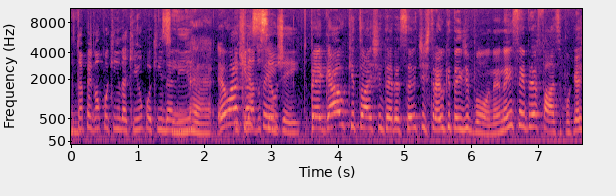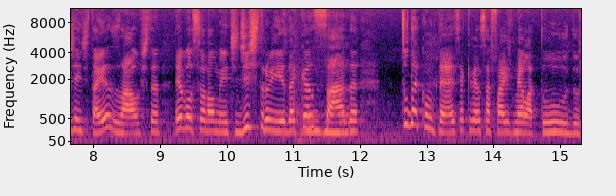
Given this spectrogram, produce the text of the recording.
Então é pegar um pouquinho daqui, um pouquinho dali. É, eu e acho criar assim, do seu jeito. Pegar o que tu acha interessante e extrair o que tem de bom, né? Nem sempre é fácil, porque a gente está exausta, emocionalmente destruída, cansada. Tudo acontece, a criança faz mela tudo,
